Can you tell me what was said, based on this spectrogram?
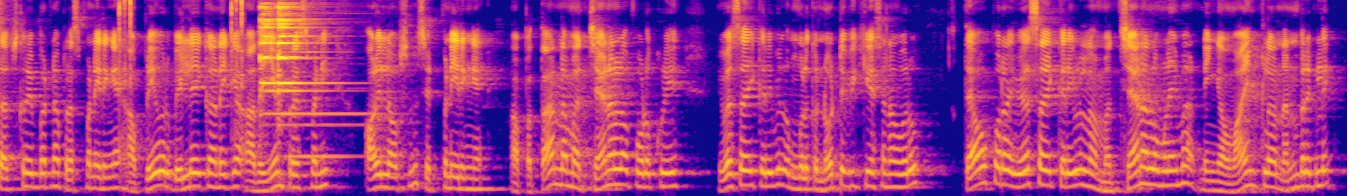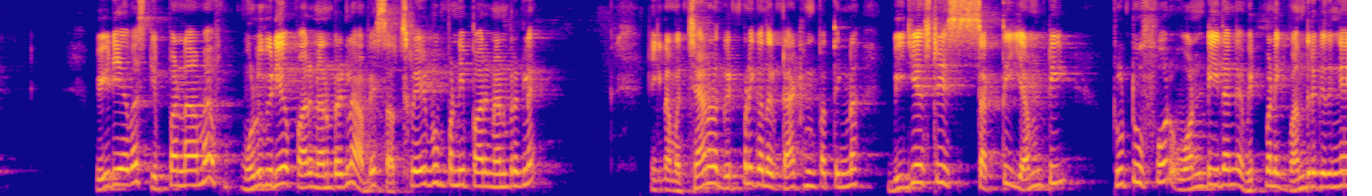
சப்ஸ்கிரைப் பட்டனை ப்ரெஸ் பண்ணிடுங்க. அப்படியே ஒரு பெல் ஐக்கானைக்கும் அதையும் ப்ரெஸ் பண்ணி ஆல் ஆப்ஷனும் செட் பண்ணிடுங்க. அப்போ தான் நம்ம சேனலில் போடக்கூடிய விவசாய கருவிகள் உங்களுக்கு நோட்டிஃபிகேஷனாக வரும். தேவைப்படுற விவசாய கருவிகள் நம்ம சேனல் மூலயமா நீங்கள் வாங்கிக்கலாம் நண்பர்களே. வீடியோவை ஸ்கிப் பண்ணாமல் முழு வீடியோ பாருங்கள் நண்பர்களே. அப்படியே சப்ஸ்கிரைபும் பண்ணி பாருங்கள் நண்பர்களே. இன்றைக்கி நம்ம சேனலுக்கு விற்பனைக்கு வந்த டிராக்டர்னு பார்த்தீங்கன்னா PGST Shakti MT two two four one D தாங்க விற்பனைக்கு வந்திருக்குதுங்க.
